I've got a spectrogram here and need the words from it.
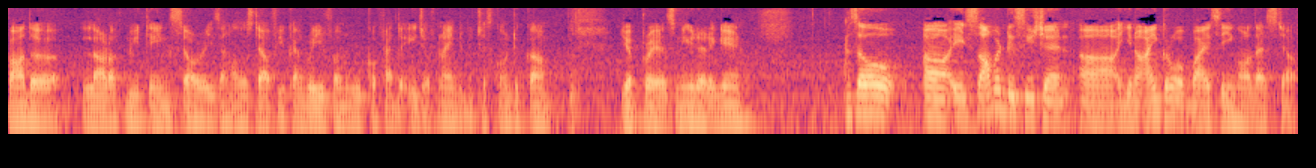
father a lot of beating stories and other stuff you can read from the book of at the age of 90 which is going to come. Your prayers needed again. So uh, it's our decision uh, you know i grow up by seeing all that stuff.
